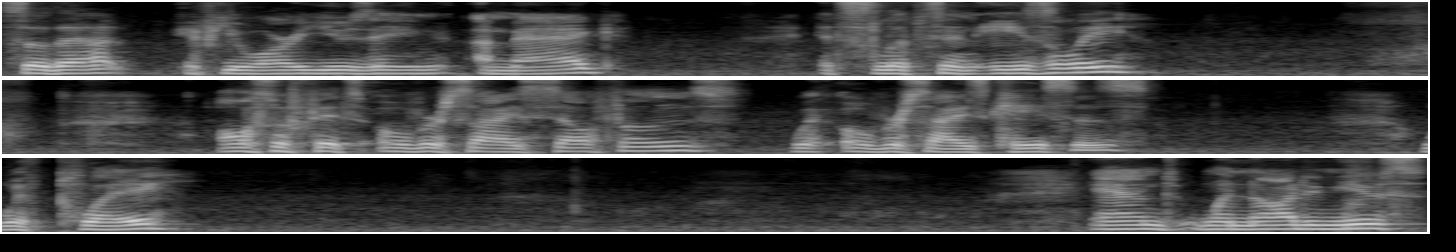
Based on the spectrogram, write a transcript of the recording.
so that if you are using a mag, it slips in easily. Also fits oversized cell phones with oversized cases, with play. And when not in use,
